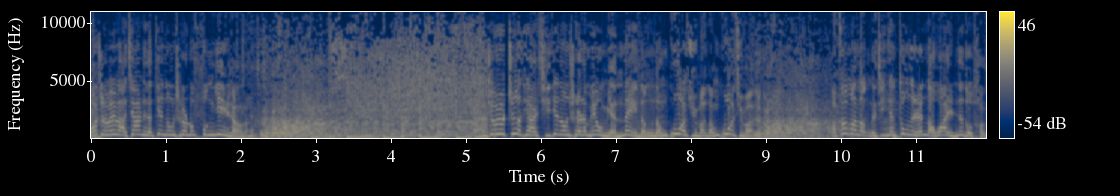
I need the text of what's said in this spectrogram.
我准备把家里的电动车都封印上了。你就说这天骑电动车的没有棉被，能能过去吗？能过去吗？这都啊，这么冷的今天，冻得人脑瓜仁子都疼，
